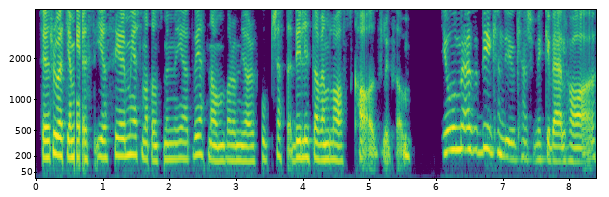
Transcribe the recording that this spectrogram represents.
Så jag tror att jag, mer, jag ser det mer som att de som är medvetna om vad de gör fortsätter. Det är lite av en last cause liksom. Jo, men alltså det kan du ju kanske mycket väl ha,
